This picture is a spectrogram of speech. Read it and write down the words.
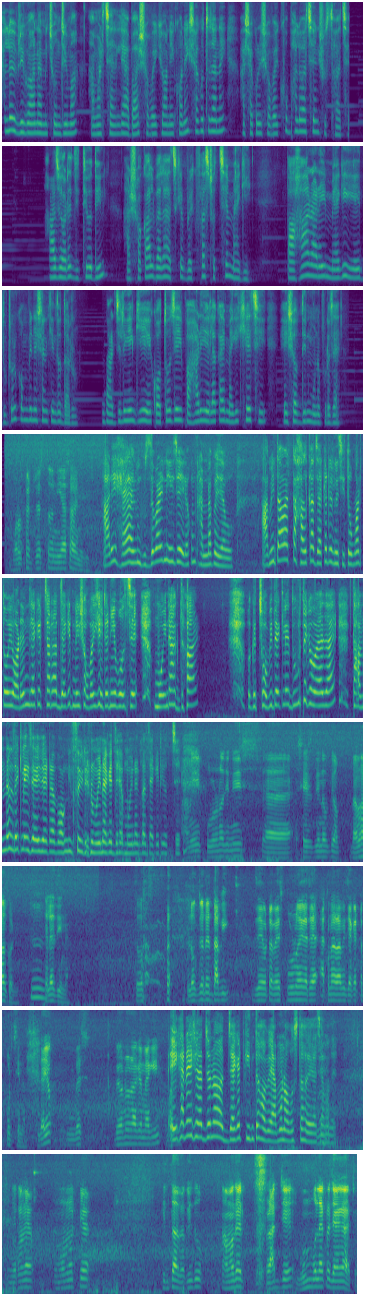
Hello everyone আমি চন্দ্রিমা। আমার চ্যানেলে আবার সবাইকে অনেক অনেক স্বাগত জানাই। আশা করি সবাই খুব ভালো আছেন সুস্থ আছেন। আজ ওরে দ্বিতীয় দিন আর সকালবেলা আজকে ব্রেকফাস্ট হচ্ছে ম্যাগি। পাহাড় আর এই ম্যাগি এই দুটোর কম্বিনেশন কিন্তু দারুণ। দার্জিলিংয়ে গিয়ে কত যে এই পাহাড়ি এলাকায় ম্যাগি খেয়েছি এইসব দিন মনে পড়ে যায়। বরফের ড্রেস তো নিয়ে আসা হয়নি আরে হ্যাঁ আমি বুঝতে পারিনি যে এরকম ঠান্ডা পেয়ে যাব। আমি তাও একটা হালকা জ্যাকেট এনেছি। তোমার তো ওই অরেঞ্জ জ্যাকেট ছাড়া আর জ্যাকেট নেই সবাই সেটা নিয়ে বলছে মৈনাকদার। ওকে ছবি দেখলে দূর থেকে বোঝা যায় থামনেল দেখলেই যায় যে এটা বঙ্গ ইন সুইডেন মৈনাকের জ্যা- মৈনাকদার জ্যাকেটই হচ্ছে। আমি পুরনো জিনিস শেষ দিন অবধি ব্যবহার করি ফেলে দিই না। তো লোকজনের দাবি যে ওটা বেশ পূর্ণ হয়ে গেছে এখন আর আমি জ্যাকেটটা পরছি না। যাই হোক বেশ বেরোনোর আগে ম্যাগি এইখানে এসার জন্য জ্যাকেট কিনতে হবে এমন অবস্থা হয়ে গেছে। আমাদের। যেখানে মনে হচ্ছে কিনতে হবে কিন্তু আমাদের রাজ্যে ঘুম বলে একটা জায়গা আছে।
